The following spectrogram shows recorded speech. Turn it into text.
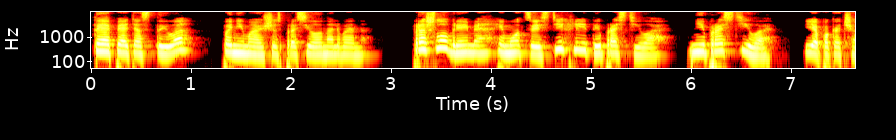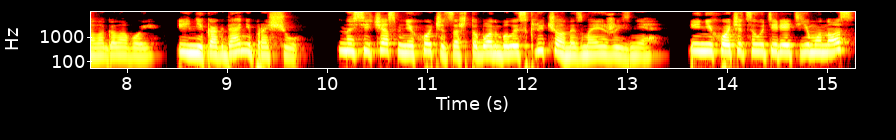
«Ты опять остыла?» — понимающе спросила Нальвен. «Прошло время, эмоции стихли, и ты простила». «Не простила», — я покачала головой. И никогда не прощу. Но сейчас мне хочется, чтобы он был исключен из моей жизни. И не хочется утереть ему нос?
